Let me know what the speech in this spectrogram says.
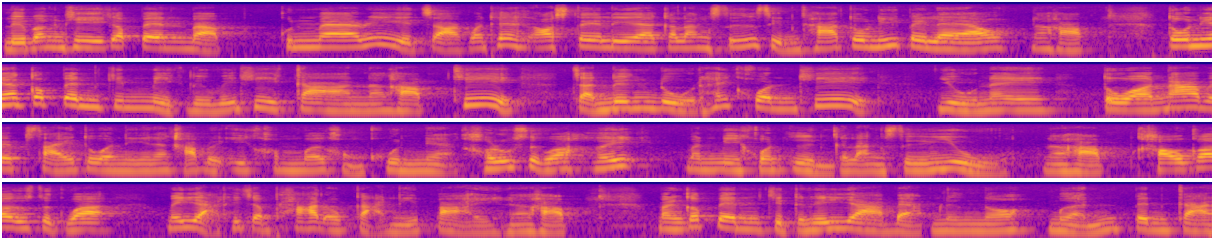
หรือบางทีก็เป็นแบบคุณแมรี่จากประเทศออสเตรเลียกำลังซื้อสินค้าตัวนี้ไปแล้วนะครับ ตัวนี้ก็เป็นกิมมิคหรือวิธีการนะครับ ที่จะดึงดูดให้คนที่ อยู่ในตัวหน้าเว็บไซต์ตัวนี้นะครับ หรืออีคอมเมิร์ซของคุณเนี่ยเขารู้สึกว่าเฮ้ยมันมีคนอื่นกำลังซื้ออยู่นะครับเขาก็รู้สึกว่าไม่อยากที่จะพลาดโอกาสนี้ไปนะครับ มันก็เป็นจิตวิทยาแบบหนึ่งเนาะ เหมือนเป็นการ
